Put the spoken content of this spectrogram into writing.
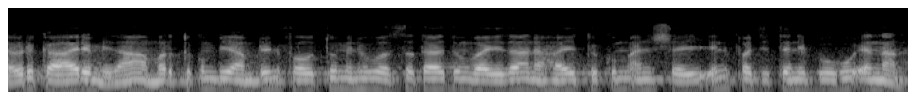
ഒരു കാര്യം ഇതാ അമർത്തുക്കും ബി അമ്രിൻ ഫൗത്തു മിൻഹു വസ്തതാത്തും വൈദാ നഹായത്തുക്കും അൻ ഷൈഇൻ ഫജ്തനിബൂഹു എന്നാണ്.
